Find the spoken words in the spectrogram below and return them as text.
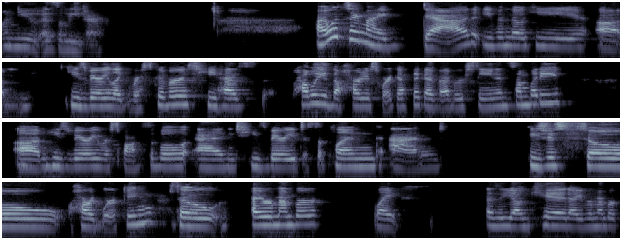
on you as a leader? I would say my dad, even though he um he's very like risk averse, he has probably the hardest work ethic I've ever seen in somebody. Um, he's very responsible and he's very disciplined and he's just so hardworking. So I remember like as a young kid, I remember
